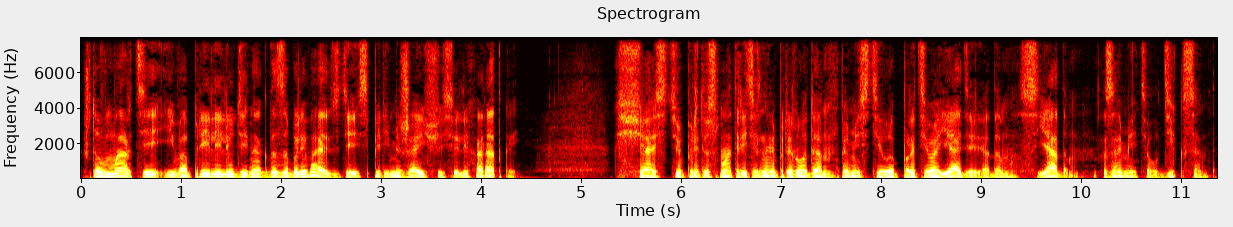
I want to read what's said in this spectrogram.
что в марте и в апреле люди иногда заболевают здесь, перемежающейся лихорадкой. К счастью, предусмотрительная природа поместила противоядие рядом с ядом, заметил Диксент.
